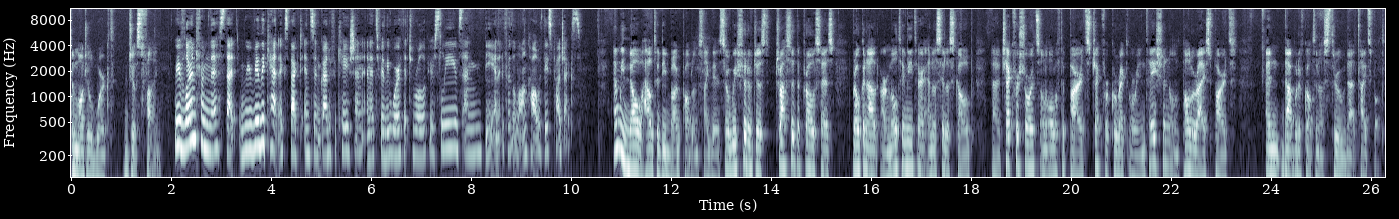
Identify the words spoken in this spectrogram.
the module worked just fine. We've learned from this that we really can't expect instant gratification, and it's really worth it to roll up your sleeves and be in it for the long haul with these projects. And we know how to debug problems like this, so we should have just trusted the process, broken out our multimeter and oscilloscope, uh, check for shorts on all of the parts, check for correct orientation on polarized parts, and that would have gotten us through that tight spot.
